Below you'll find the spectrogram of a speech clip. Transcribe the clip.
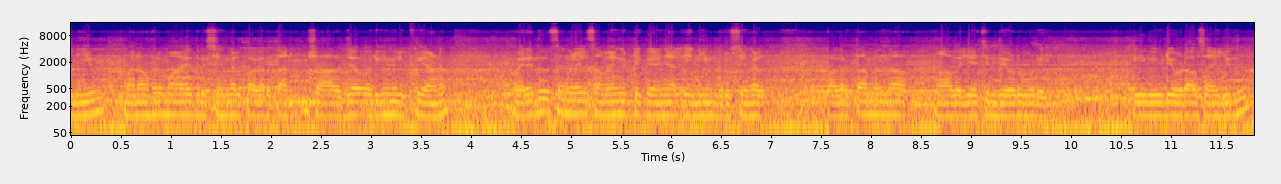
ഇനിയും മനോഹരമായ ദൃശ്യങ്ങൾ പകർത്താൻ ഷാർജ ഒരുങ്ങി നിൽക്കുകയാണ്. വരും ദിവസങ്ങളിൽ സമയം കിട്ടിക്കഴിഞ്ഞാൽ ഇനിയും ദൃശ്യങ്ങൾ പകർത്താമെന്ന ആ വലിയ ചിന്തയോടുകൂടി ഈ വീഡിയോ ഇവിടെ അവസാനിക്കുന്നു.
